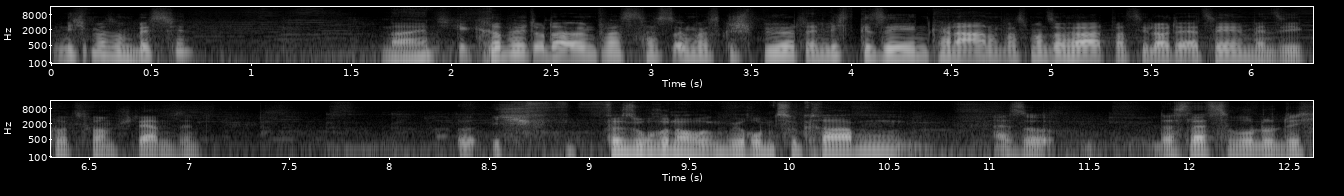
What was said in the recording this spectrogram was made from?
Nicht mal so ein bisschen? Nein? Nicht gekribbelt oder irgendwas? Hast du irgendwas gespürt, ein Licht gesehen? Keine Ahnung, was man so hört, was die Leute erzählen, wenn sie kurz vorm Sterben sind. Ich versuche noch irgendwie rumzugraben. Also, das letzte, wo du dich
